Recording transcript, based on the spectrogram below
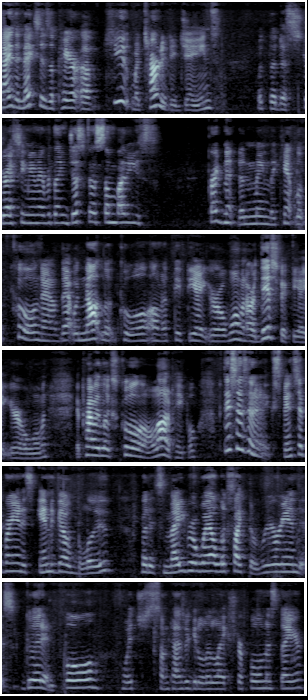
Okay, the next is a pair of cute maternity jeans with the distressing and everything. Just because somebody's pregnant doesn't mean they can't look cool. Now, that would not look cool on a 58-year-old woman, or this 58-year-old woman. It probably looks cool on a lot of people. But this isn't an expensive brand. It's indigo blue, but it's made real well. Looks like the rear end is good and full, which sometimes we get a little extra fullness there.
